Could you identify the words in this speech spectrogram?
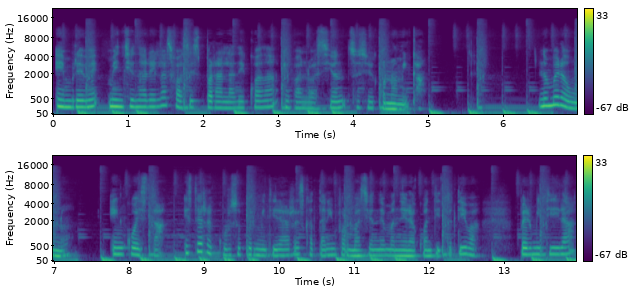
En breve mencionaré las fases para la adecuada evaluación socioeconómica. Número 1. Encuesta. Este recurso permitirá rescatar información de manera cuantitativa, permitirá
